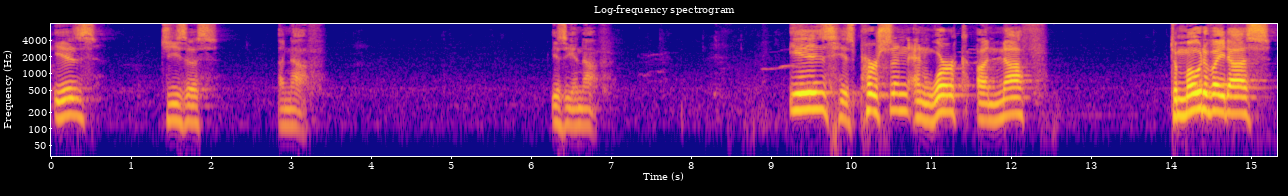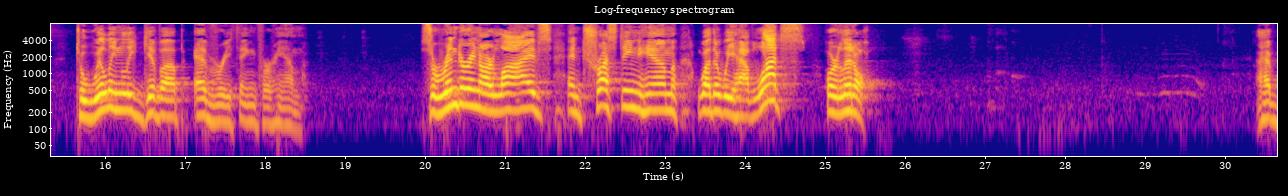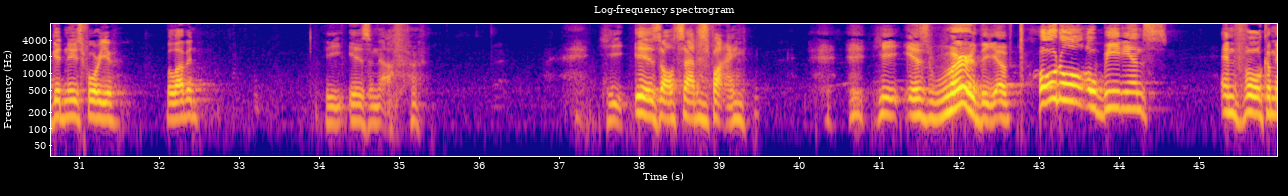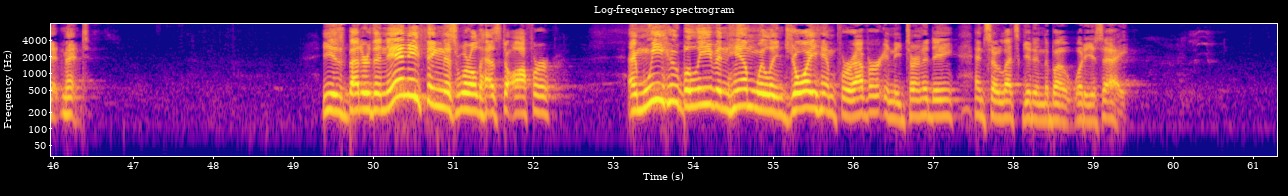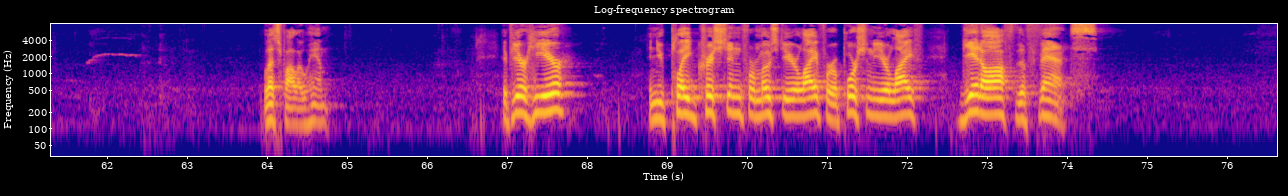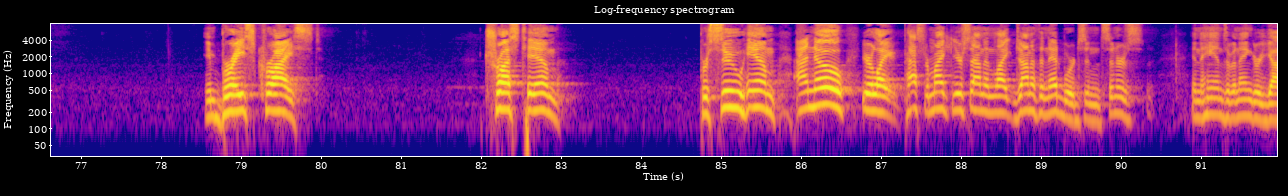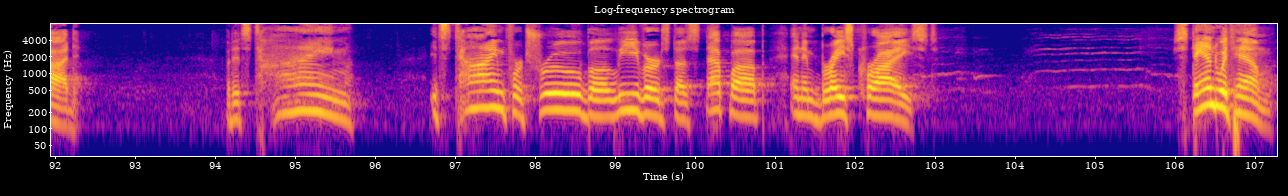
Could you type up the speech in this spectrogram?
Is Jesus enough? Is he enough? Is his person and work enough to motivate us to willingly give up everything for Him. Surrendering our lives and trusting Him whether we have lots or little. I have good news for you, beloved. He is enough. he is all satisfying. He is worthy of total obedience and full commitment. He is better than anything this world has to offer. And we who believe in him will enjoy him forever in eternity. And so let's get in the boat. What do you say? Let's follow him. If you're here and you've played Christian for most of your life or a portion of your life, get off the fence. Embrace Christ. Trust Him. Pursue Him. I know you're like, Pastor Mike, you're sounding like Jonathan Edwards in Sinners in the Hands of an Angry God. But it's time. It's time for true believers to step up and embrace Christ. Stand with Him.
